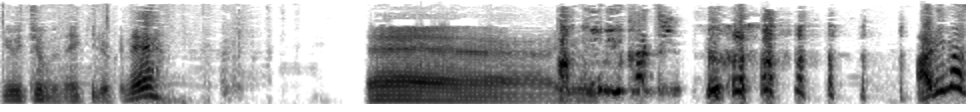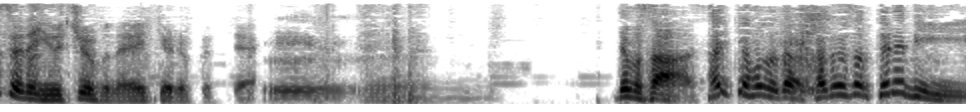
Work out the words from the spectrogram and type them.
!YouTube の影響力ね。えー、あ、こういう感じ？ありますよね、YouTube の影響力って。うん。うんでもさ、最近ほど、だから、和代さんテレビ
